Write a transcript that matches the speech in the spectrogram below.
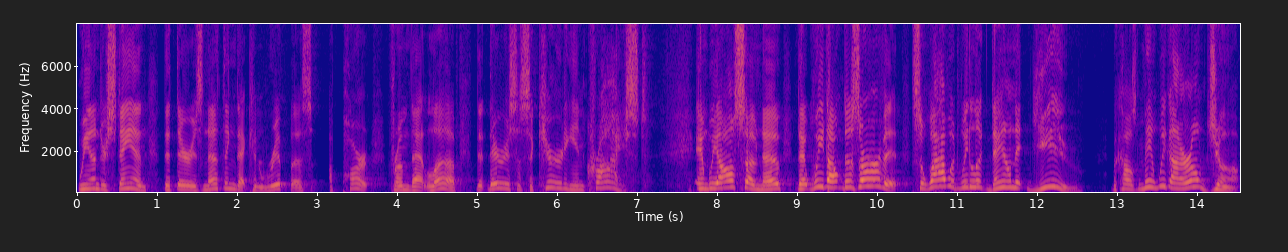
We understand that there is nothing that can rip us apart from that love, that there is a security in Christ. And we also know that we don't deserve it. So why would we look down at you? Because, man, we got our own junk.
